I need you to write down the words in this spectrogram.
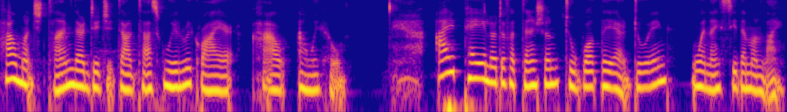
how much time their digital task will require, how and with whom. I pay a lot of attention to what they are doing when I see them online.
